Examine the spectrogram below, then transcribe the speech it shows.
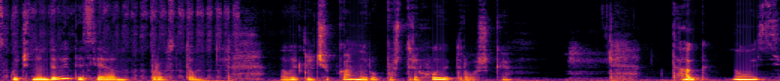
скучно дивитися, просто виключу камеру, поштрихую трошки. Так, ну ось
